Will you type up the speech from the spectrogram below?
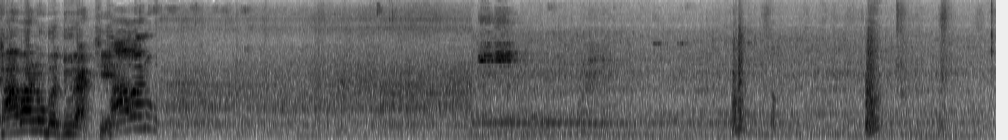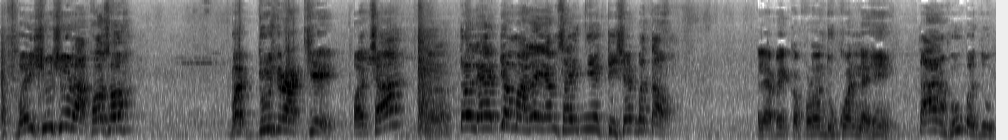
ખાવાનું બધું રાખીએ. ખાવાનું. ભાઈ શું શું રાખો છો? બધું જ રાખીએ. અચ્છા? તો લેજો મારે એમ સાઈઝની એક ટી શર્ટ બતાવો. એટલે ભાઈ કપડો દુકાન નહીં. તાર હું બધું?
